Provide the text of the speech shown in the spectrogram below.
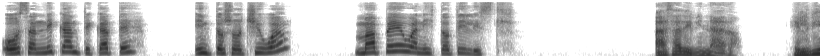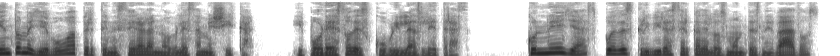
Osa nikan tikate, intoshochiwan, mapewa nihtotilistl. Has adivinado. El viento me llevó a pertenecer a la nobleza mexica, y por eso descubrí las letras. Con ellas puedo escribir acerca de los montes nevados,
